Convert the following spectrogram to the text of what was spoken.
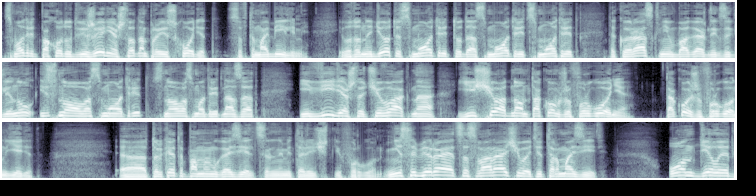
смотрит по ходу движения, что там происходит с автомобилями. И вот он идет и смотрит туда, смотрит, смотрит. Такой раз к ним в багажник заглянул и снова смотрит, снова смотрит назад. И видя, что чувак на еще одном таком же фургоне, такой же фургон едет, э, только это, по-моему, газель, цельнометаллический фургон, не собирается сворачивать и тормозить он делает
